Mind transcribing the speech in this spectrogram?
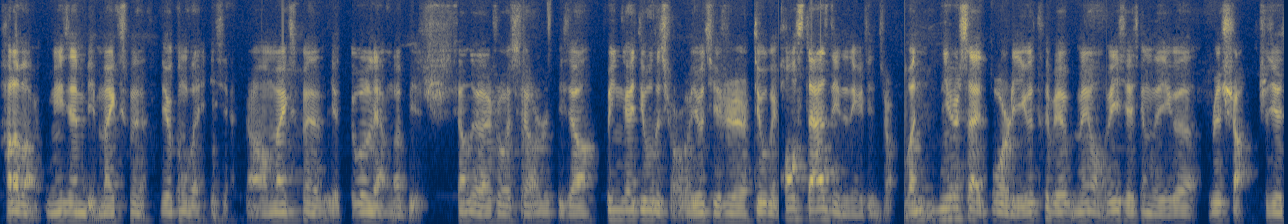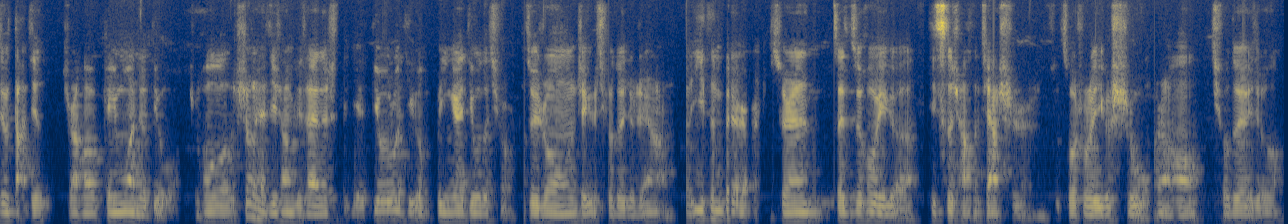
哈勒堡明显比 Max Smith 要更稳一些，然后 Max Smith 也丢了两个比相对来说小比较不应该丢的球吧，尤其是丢给 Paul Stastny 的那个进球，完 near side board 一个特别没有威胁性的一个 r i s h a 直接就打进，然后 Game One 就丢了。之后剩下几场比赛呢，也丢了几个不应该丢的球，最终这个球队就这样了。伊森贝尔虽然在最后一个第四场的加时做出了一个失误，然后球队就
